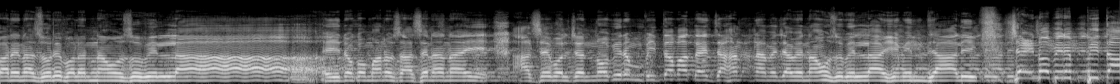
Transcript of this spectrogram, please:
পারে না, জোরে বলেন না ওজুবিল্লাহ এইরকম মানুষ আছে না নাই? আছে বলছেন নবীর পিতা মাতায় জাহান্নামে যাবে না ওজুবিল্লাহ হিমিন জালিক যেই নবীর পিতা,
